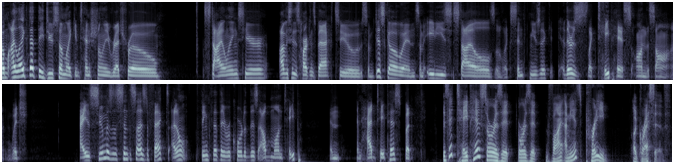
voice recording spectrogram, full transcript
um i like that they do some like intentionally retro stylings here obviously this harkens back to some disco and some 80s styles of like synth music there's like tape hiss on the song which I assume is a synthesized effect. I don't think that they recorded this album on tape and and had tape hiss, but Is it tape hiss or is it or is it vine? I mean, it's pretty aggressive.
